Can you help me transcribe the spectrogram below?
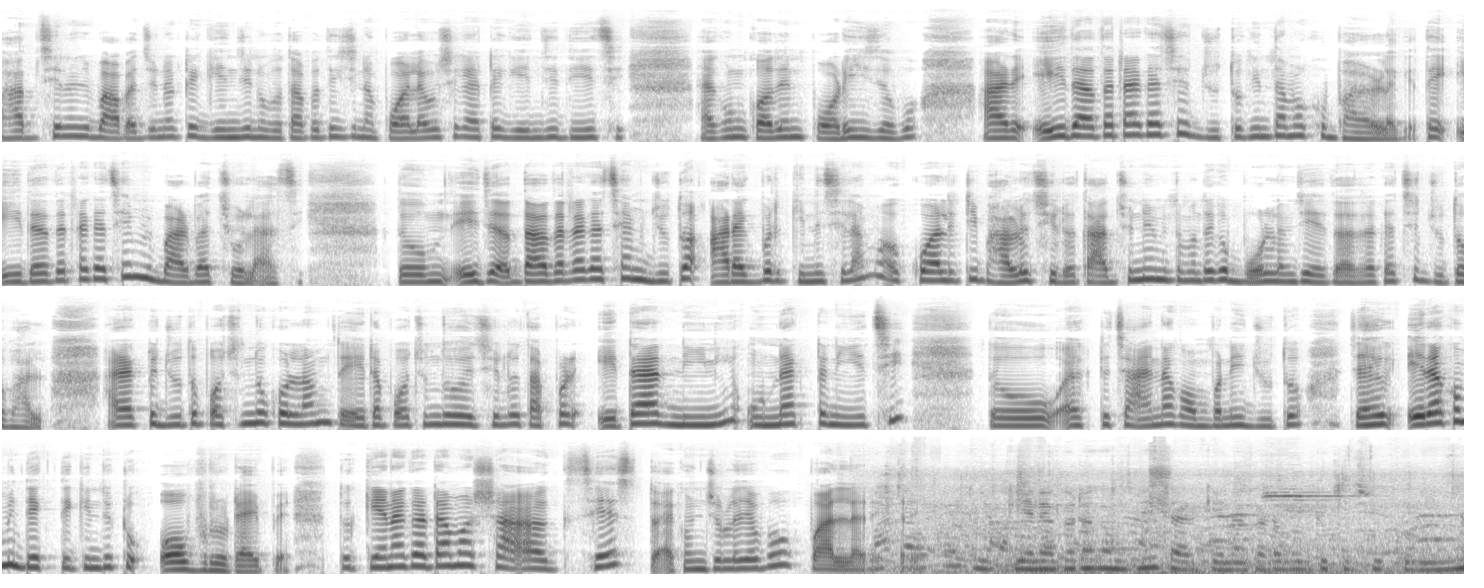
ভাবছিলাম যে বাবার জন্য একটা গেঞ্জি নেব, তারপর দেখছি না পয়লা বৈশাখে একটা গেঞ্জি দিয়েছি, এখন কদিন পরেই যাব আর এই দাদাটার কাছে জুতো কিন্তু আমার খুব ভালো লাগে, তাই এই দাদাটার কাছে আমি বারবার চলে আসি। তো এই দাদাটার কাছে আমি জুতো আরেকবার কিনেছিলাম কোয়ালিটি ভালো ছিল, তার জন্য আমি তোমাদেরকে বললাম যে, এই দাদার কাছে জুতো ভালো। আর একটা জুতো পছন্দ করলাম, তো এটা পছন্দ হয়েছিল, তারপর এটা আর নিইনি, অন্য একটা নিয়েছি। তো একটা চায়না কোম্পানির জুতো। যাই হোক, এরকমই দেখতে কিন্তু একটু অভ্র টাইপের তো কেনাকাটা আমার শেষ, তো এখন চলে যাব পার্লারে। কেনাকাটা কমপ্লিট আর কেনাকাটা বলতে কিছুই করিনি।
